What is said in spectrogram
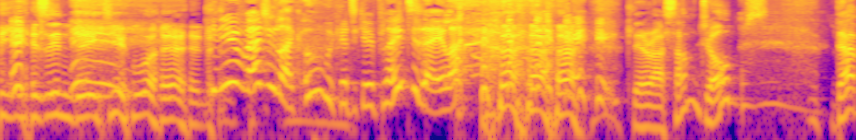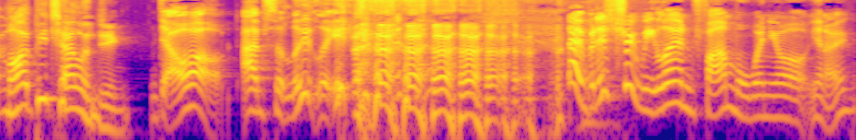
yes, indeed, you would. Can you imagine, like, oh, we get to go play today? Like, There are some jobs that might be challenging. oh, absolutely. no, but it's true. We learn far more when you're, you know,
